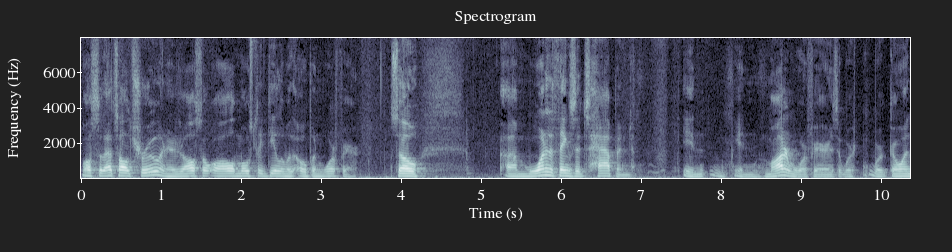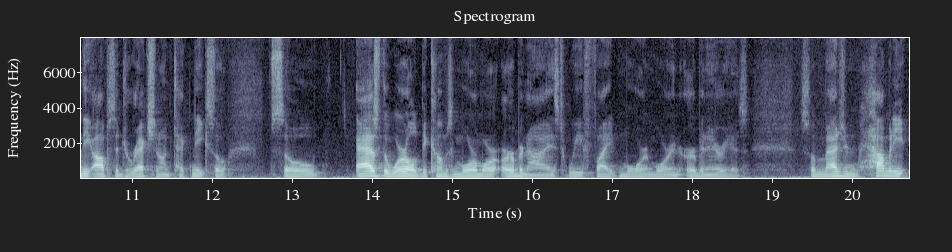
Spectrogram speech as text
Well, so that's all true, and it's also all mostly dealing with open warfare. So, um, one of the things that's happened in in modern warfare is that we're we're going the opposite direction on technique. So, so as the world becomes more and more urbanized, we fight more and more in urban areas. So imagine how many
